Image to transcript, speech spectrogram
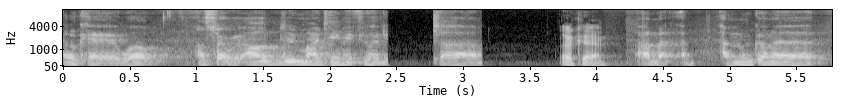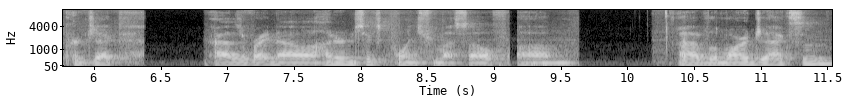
Okay, well, I'll start with I'll do my team if you want to. Um, Okay. I'm I'm gonna project as of right now 106 points for myself. Um, I have Lamar Jackson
